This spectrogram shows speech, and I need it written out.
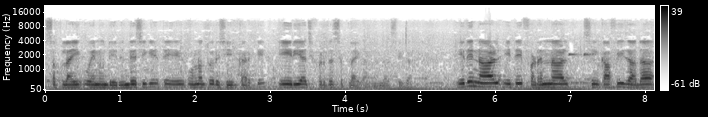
ਸਪਲਾਈ ਉਹ ਇਹਨੂੰ ਦੇ ਦਿੰਦੇ ਸੀਗੇ ਤੇ ਇਹ ਉਹਨਾਂ ਤੋਂ ਰਿਸੀਵ ਕਰਕੇ ਇਹ ਏਰੀਆ 'ਚ ਫਰਦਰ ਸਪਲਾਈ ਕਰ ਦਿੰਦਾ ਸੀਗਾ। ਇਹਦੇ ਨਾਲ, ਇਹਦੇ ਫੜਨ ਨਾਲ ਅਸੀਂ ਕਾਫੀ ਜ਼ਿਆਦਾ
